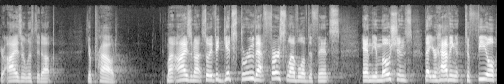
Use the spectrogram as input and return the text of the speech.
your eyes are lifted up, you're proud. My eyes are not. So if it gets through that first level of defense and the emotions that you're having to feel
